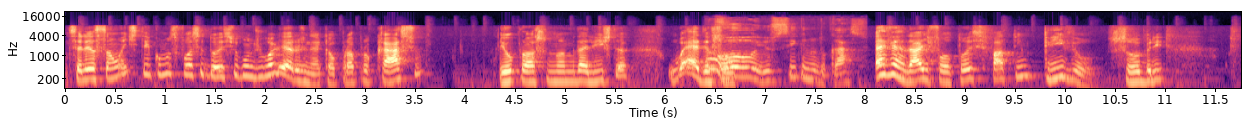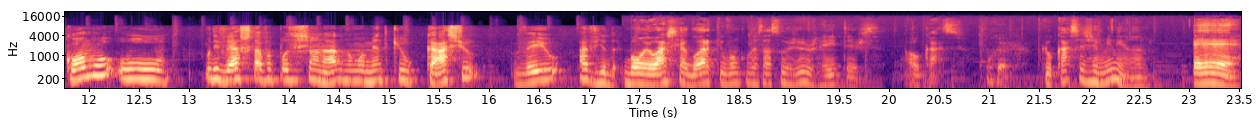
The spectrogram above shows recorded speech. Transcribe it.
seleção a gente tem como se fosse dois segundos goleiros, né, que é o próprio Cássio e o próximo nome da lista, o Ederson. Oh, e o signo do Cássio? É verdade, faltou esse fato incrível sobre como o universo estava posicionado no momento que o Cássio veio à vida. Bom, eu acho que agora que vão começar a surgir os haters ao Cássio. Por quê? Porque o Cássio é geminiano. É.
